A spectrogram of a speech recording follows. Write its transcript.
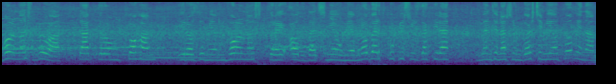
wolność była ta, którą kocham i rozumiem, wolność, której oddać nie umiem. Robert Kupisz już za chwilę będzie naszym gościem i opowie nam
